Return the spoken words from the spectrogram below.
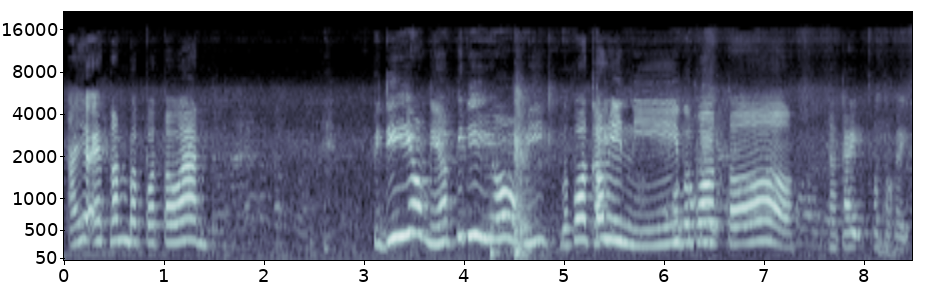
Ayo etam bepotoan. Video ya, video mi. Bepotong Kai- ini, oh, bepoto. Nah, kayak foto kayak.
